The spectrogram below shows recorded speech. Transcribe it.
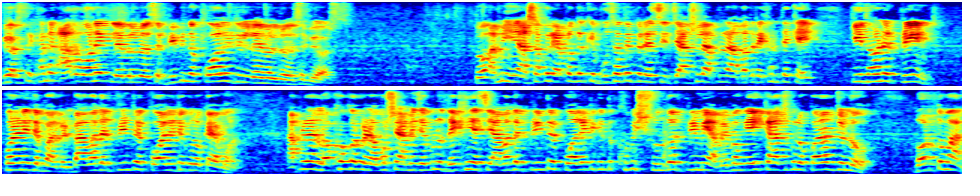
বিয়ার্স এখানে আরও অনেক লেভেল রয়েছে, বিভিন্ন কোয়ালিটির লেভেল রয়েছে বিয়ার্স তো আমি আশা করি আপনাদেরকে বোঝাতে পেরেছি যে আসলে আপনারা আমাদের এখান থেকে কি ধরনের প্রিন্ট করে নিতে পারবেন বা আমাদের প্রিন্টের কোয়ালিটিগুলো কেমন। আপনারা লক্ষ্য করবেন, অবশ্যই আমি যেগুলো দেখিয়েছি, আমাদের প্রিন্টের কোয়ালিটি কিন্তু খুবই সুন্দর প্রিমিয়াম এবং এই কাজগুলো করার জন্য বর্তমান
